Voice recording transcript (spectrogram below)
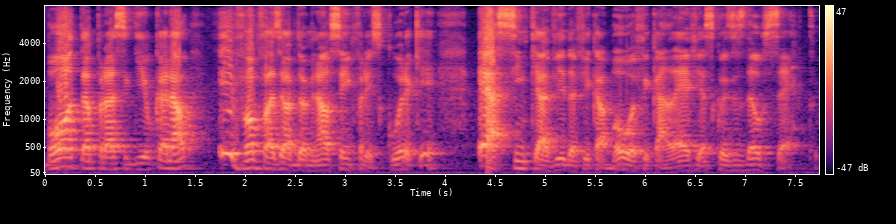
bota para seguir o canal e vamos fazer o abdominal sem frescura, que é assim que a vida fica boa, fica leve e as coisas dão certo.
